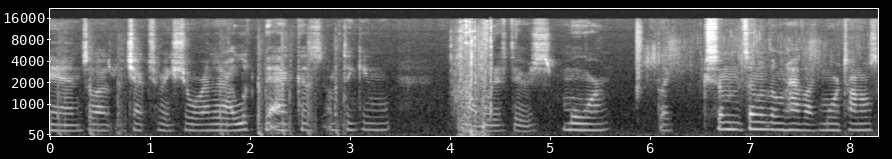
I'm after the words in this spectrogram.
and so I checked to make sure, and then I looked back because I'm thinking, you know, what if there's more? Like some some of them have like more tunnels.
